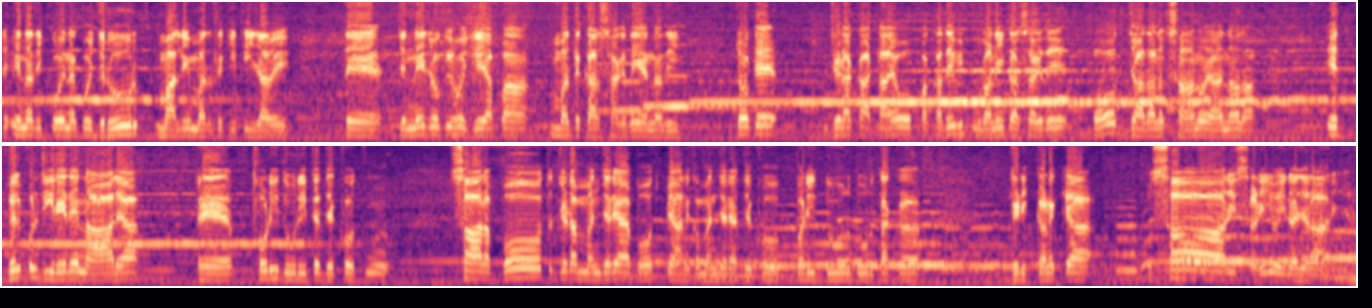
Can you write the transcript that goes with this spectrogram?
ਤੇ ਇਹਨਾਂ ਦੀ ਕੋਈ ਨਾ ਕੋਈ ਜ਼ਰੂਰ ਮਾਲੀ ਮਦਦ ਕੀਤੀ ਜਾਵੇ ਤੇ ਜਿੰਨੇ ਜੋਗੇ ਹੋਈਏ ਆਪਾਂ ਮਦਦ ਕਰ ਸਕਦੇ ਆ ਇਹਨਾਂ ਦੀ, ਕਿਉਂਕਿ ਜਿਹੜਾ ਘਾਟਾ ਹੈ ਉਹ ਆਪਾਂ ਕਦੇ ਵੀ ਪੂਰਾ ਨਹੀਂ ਕਰ ਸਕਦੇ। ਬਹੁਤ ਜ਼ਿਆਦਾ ਨੁਕਸਾਨ ਹੋਇਆ ਇਹਨਾਂ ਦਾ। ਇਹ ਬਿਲਕੁਲ ਜੀਰੇ ਦੇ ਨਾਲ ਆ ਤੇ ਥੋੜੀ ਦੂਰੀ ਤੇ ਦੇਖੋ ਸਾਰਾ ਬਹੁਤ ਜਿਹੜਾ ਮੰਜ਼ਰ ਆ, ਬਹੁਤ ਭਿਆਨਕ ਮੰਜ਼ਰ ਆ। ਦੇਖੋ, ਬੜੀ ਦੂਰ ਦੂਰ ਤੱਕ ਜਿਹੜੀ ਕਣਕ ਆ, ਉਹ ਸਾਰੀ ਸੜੀ ਹੋਈ ਨਜ਼ਰ ਆ ਰਹੀ ਆ।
